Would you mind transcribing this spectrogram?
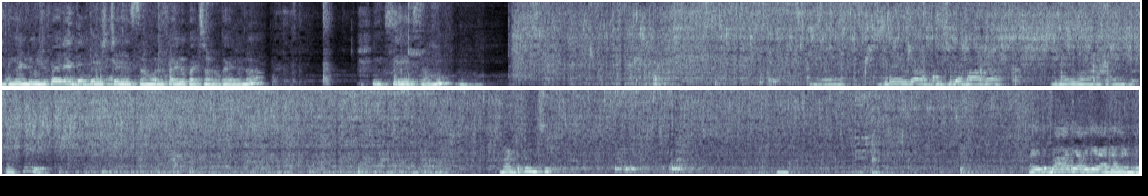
ఇదిగండి ఉల్లిపాయలు అయితే పేస్ట్ చేసేస్తాము. ఉల్లిపాయలు పచ్చిమిరపకాయలను మిక్స్ చేసేస్తాము. గ్రేవ్గా గుజ్జుగా బాగా గ్రేవ్గా ఉంటుందని చెప్పేసి మంట పెంచు. అయితే బాగా ఎరగే ఆగాలండి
